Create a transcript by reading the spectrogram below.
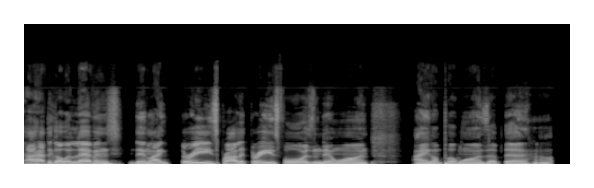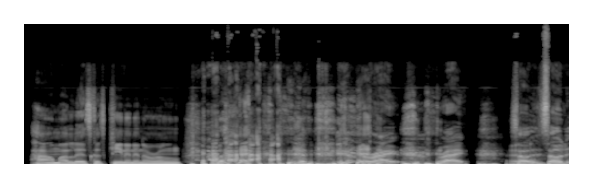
I have to go 11s, then like threes, probably threes, fours, and then one. I ain't gonna put ones up there. Uh, high on my list because Keenan in the room. right, right. So, so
